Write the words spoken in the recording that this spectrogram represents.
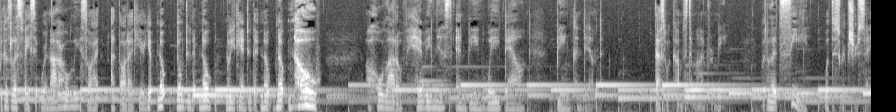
Because let's face it, we're not holy. So I, I thought I'd hear, yep, nope, don't do that. No, no, you can't do that. Nope, nope, no. A whole lot of heaviness and being weighed down, being condemned. That's what comes to mind for me. But let's see what the scriptures say.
